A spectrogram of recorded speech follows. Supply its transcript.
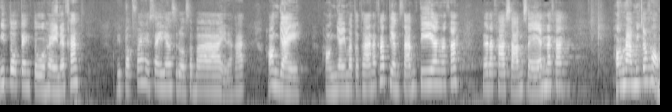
มีโต๊ะแต่งตัวให้นะคะ มีปลั๊กไฟให้ใส่อย่างสะดวกสบายนะคะ ห้องใหญ่ ห้องใหญ่มาตรฐานนะคะ เตียงสามเตียงนะคะ ในราคาสามแสนนะคะ ห้องน้ำมีเจ้าห้อง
